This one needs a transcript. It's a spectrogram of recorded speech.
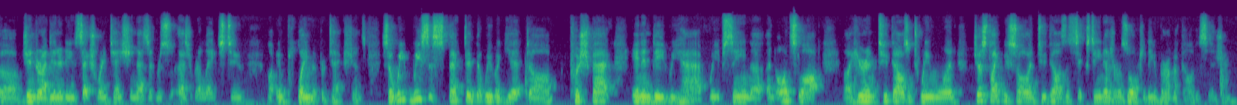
uh, gender identity and sexual orientation as it res- as it relates to uh, employment protections. So we we suspected that we would get uh, pushback, and indeed we have. We've seen uh, an onslaught uh, here in 2021, just like we saw in 2016 as a result of the Obergefell decision.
